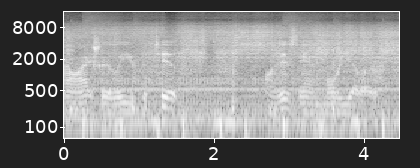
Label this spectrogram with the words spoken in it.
I'll actually leave the tip on this end more yellow.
